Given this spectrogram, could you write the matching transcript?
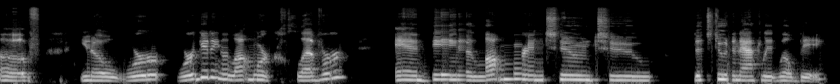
Of, you know, we're we're getting a lot more clever and being a lot more in tune to the student athlete well being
